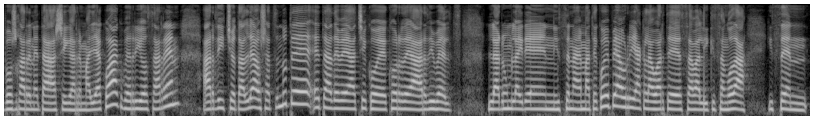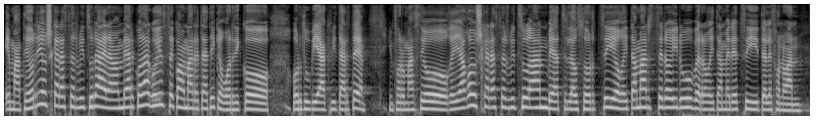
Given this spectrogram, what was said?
bosgarren eta seigarren mailakoak berriozarren, arditxo taldea osatzen dute eta DBH-ko ekordea ardibeltz larun blairen izena emateko epe aurriak lau arte zabalik izango da. Izen emate horri Euskara Zerbitzura eraman beharko da goizeko amarretatik eguerdiko ordubiak bitarte. Informazio gehiago Euskara Zerbitzuan behatzen lau zortzi, hogeita mar, 0 iru, berrogeita meretzi telefonoan.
